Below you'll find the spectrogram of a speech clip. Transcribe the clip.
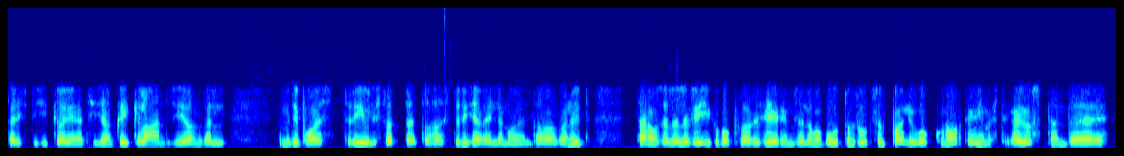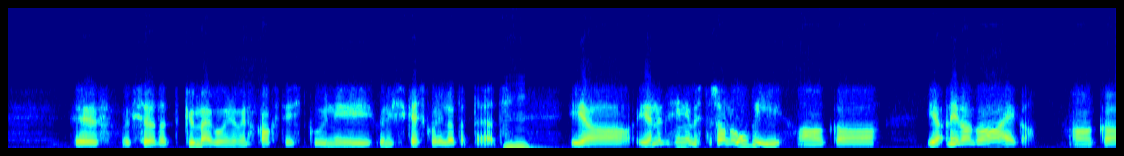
päris pisike olin, et siis ei olnud kõiki lahendusi ei olnud veel niimoodi poest riiulist võtta, et osasid tuli ise välja mõelda, aga nüüd tänu sellele füüsika populariseerimisele ma puutun suhteliselt palju kokku noorte inimestega, just nende võiks öelda, et kümme kuni või noh, kaksteist kuni, kuni siis keskkooli lõpetajad mm. -hmm. ja, ja nendes inimestes on huvi, aga ja neil on ka aega, aga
